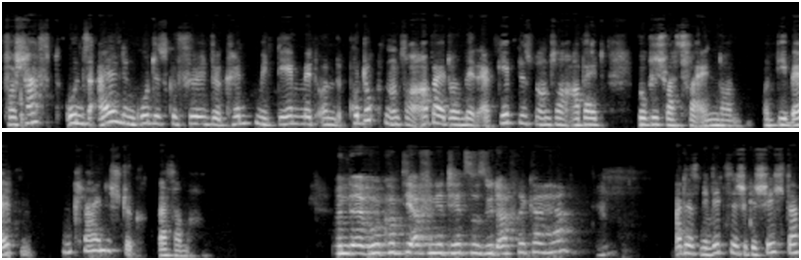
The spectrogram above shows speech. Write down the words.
verschafft uns allen ein gutes Gefühl, wir könnten mit dem, mit Produkten unserer Arbeit oder mit Ergebnissen unserer Arbeit wirklich was verändern und die Welt ein kleines Stück besser machen. Und äh, wo kommt die Affinität zu Südafrika her? Ah, das ist eine witzige Geschichte.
